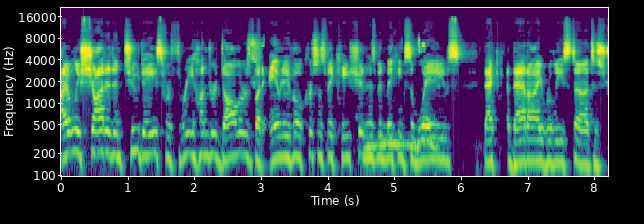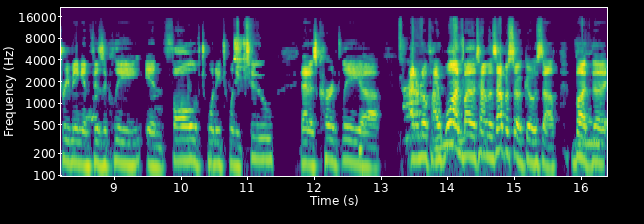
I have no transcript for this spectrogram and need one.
I only shot it in two days for three hundred dollars, but Amityville Christmas Vacation has been making some waves. That that I released uh, to streaming and physically in fall of 2022. That is currently. Uh, I don't know if I won by the time this episode goes up, but the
